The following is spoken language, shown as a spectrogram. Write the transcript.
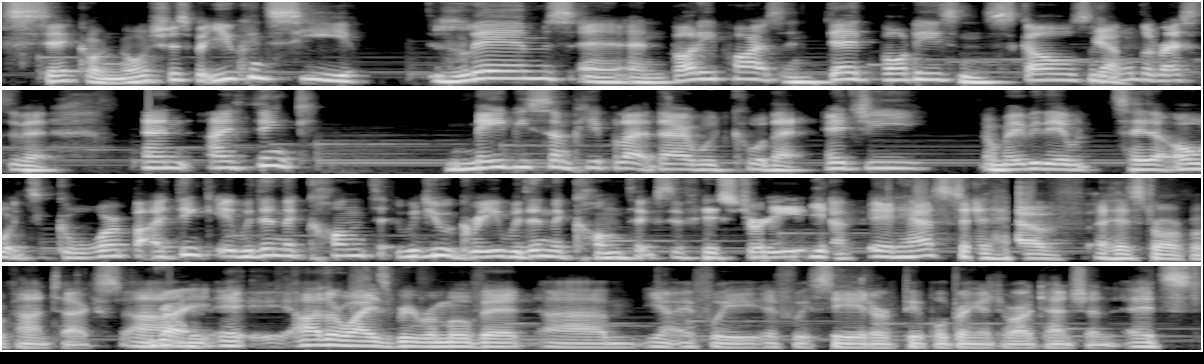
sick or nauseous, but you can see limbs and, and body parts and dead bodies and skulls and Yeah. all the rest of it. And I think maybe some people out there would call that edgy. Or maybe they would say that, oh, it's gore. But I think it, within the context, would you agree within the context of history? Yeah, it has to have a historical context. Um, Right. it- otherwise, we remove it. Um, you know, if we if we see it or if people bring it to our attention, it's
